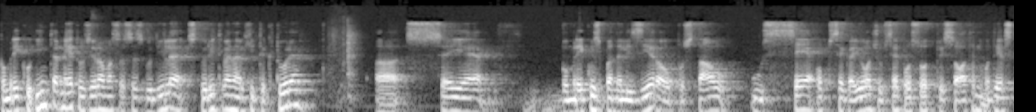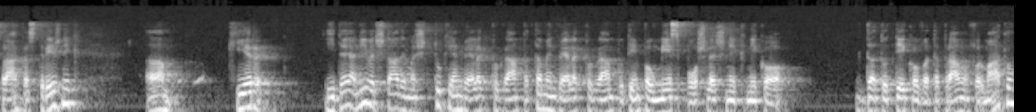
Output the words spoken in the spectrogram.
bom rekel, internet oziroma so se zgodile storitvene arhitekture, uh, se je bom rekel, zbanaliziral, postal vse obsegajoč, vse posod prisoten model stranka Strežnik, um, kjer ideja ni več ta, da imaš tukaj en velik program, pa tam en velik program, potem pa vmes pošleš nek, neko datoteko v ta pravem formatu.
